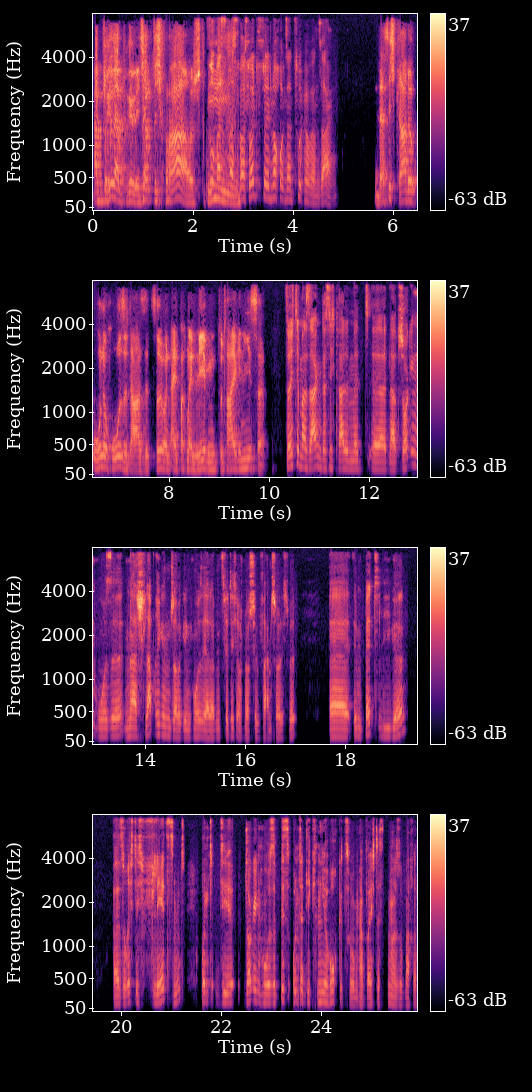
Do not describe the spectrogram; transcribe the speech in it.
April, April, ich habe dich verarscht. So, was, Hm. was, was wolltest du denn noch unseren Zuhörern sagen? Dass ich gerade ohne Hose da sitze und einfach mein Leben total genieße. Soll ich dir mal sagen, dass ich gerade mit äh, einer Jogginghose, einer schlapprigen Jogginghose, ja, damit es für dich auch noch schön veranschaulicht wird, äh, im Bett liege, äh, so richtig fläzend und die Jogginghose bis unter die Knie hochgezogen habe, weil ich das immer so mache,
